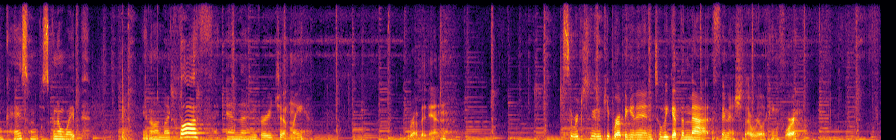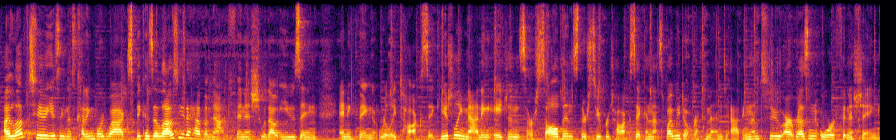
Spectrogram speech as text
Okay, so I'm just gonna wipe it on my cloth and then very gently rub it in. So we're just gonna keep rubbing it in until we get the matte finish that we're looking for. I love too using this cutting board wax because it allows you to have a matte finish without using anything really toxic. Usually matting agents are solvents, they're super toxic and that's why we don't recommend adding them to art resin or finishing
